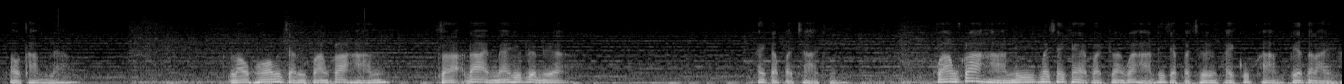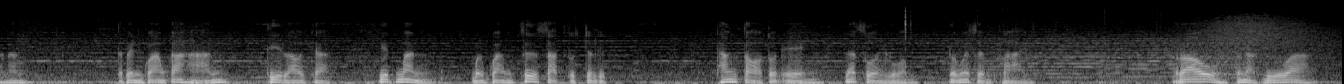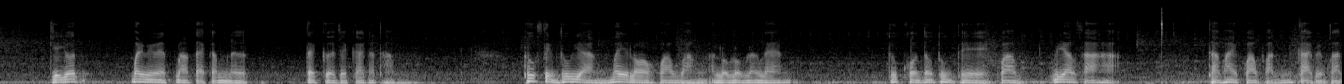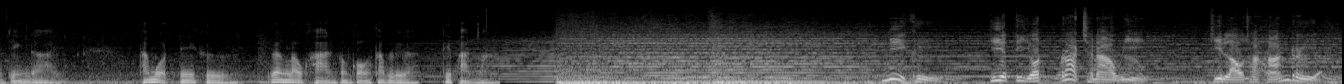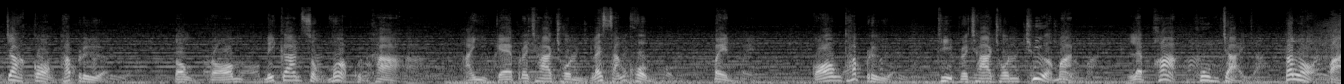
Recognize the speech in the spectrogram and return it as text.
เราทำแล้ว เราพร้อมจะมีความกล้าหาญสละได้แม้ชีวิตเลือดเนื้อให้กับประชาชน ความกล้าหาญนี้ไม่ใช่แค่ความกล้าหาญที่จะะเผชิญภัยคุกคามเพียงอะไรเท่านั้น แต่เป็นความกล้าหาญที่เราจะยึดมั่น บนความซื่อสัตย์สุจริต ทั้งต่อตนเองและส่วนรวมโดยไม่เสื่อมคลาย เราตระหนักดีว่าเกียรติยศไม่ได้มีมาแต่กำเนิด แต่เกิดจากการกระทำทุกสิ่งทุกอย่างไม่รอความหวังอารมณ์ลมแรงๆทุกคนต้องทุ่มเทความเรียวสาหะทำให้ความฝันกลายเป็นความจริงได้ ทั้งหมดนี้คือเรื่องเล่าขานของกองทัพเรือที่ผ่านมา นี่คือเกียรติยศราชนาวี ที่เหล่าทหารเรือจากกองทัพเรือ ต้องพร้อมในการส่งมอบคุณค่า ให้แก่ประชาชนและสังคม เป็นกองทัพเรือที่ประชาชนเชื่อมั่น และภาคภูมิใจตลอดไป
